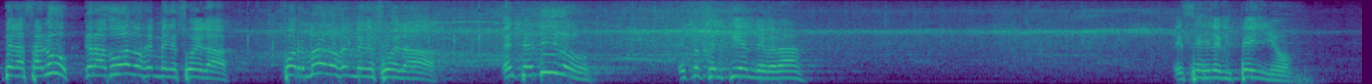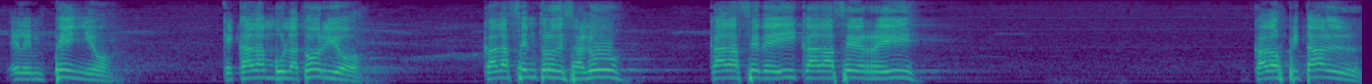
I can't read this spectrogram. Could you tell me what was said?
de la salud graduados en Venezuela formados en Venezuela. ¿Entendido? Eso se entiende, ¿verdad? Ese es el empeño, el empeño que cada ambulatorio, cada centro de salud, cada CDI, cada CRI, cada hospital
